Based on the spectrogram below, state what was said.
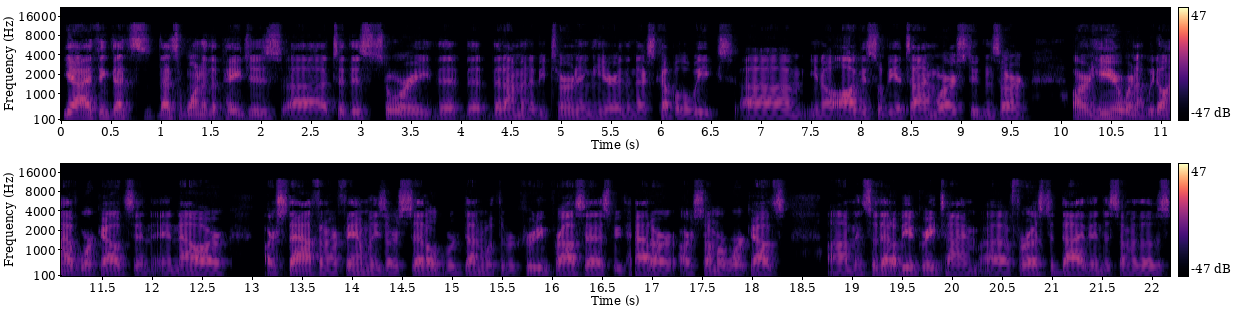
Yeah, I think that's that's one of the pages uh, to this story that that that I'm going to be turning here in the next couple of weeks. Um, you know, August will be a time where our students aren't aren't here. We're not we don't have workouts, and and now our our staff and our families are settled. We're done with the recruiting process. We've had our our summer workouts. Um, and so that'll be a great time uh, for us to dive into some of those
